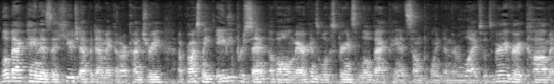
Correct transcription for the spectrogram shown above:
Low back pain is a huge epidemic in our country. Approximately 80% of all Americans will experience low back pain at some point in their life. So it's very, very common.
